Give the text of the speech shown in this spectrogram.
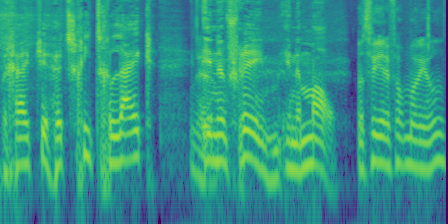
Begrijp je? Het schiet gelijk ja. in een frame, in een mal. Wat vind je ervan, Marianne?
